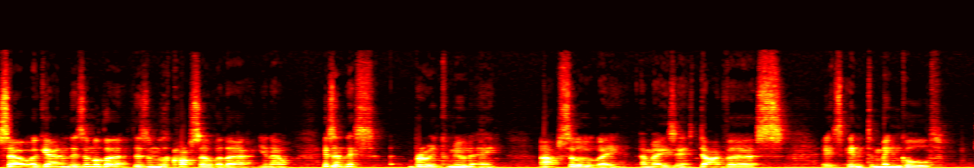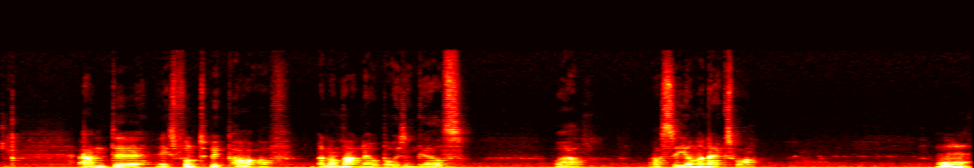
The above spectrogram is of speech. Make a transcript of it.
So again, there's another there's another crossover there. You know, isn't this brewing community absolutely amazing? Diverse, it's intermingled, and uh, it's fun to be part of. And on that note, boys and girls, well, I'll see you on the next one. Mm.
